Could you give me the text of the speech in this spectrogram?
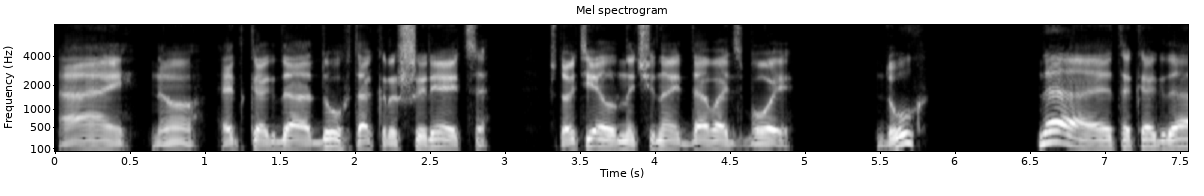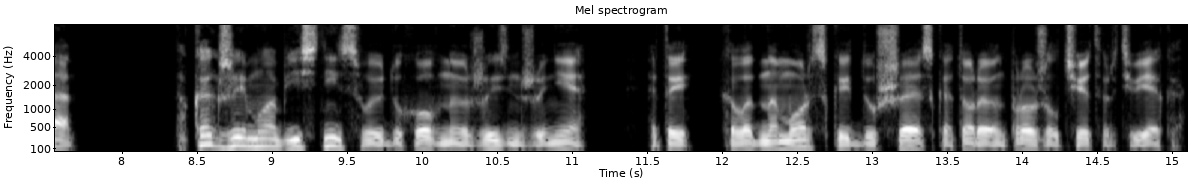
«Ай, ну, это когда дух так расширяется, что тело начинает давать сбои». «Дух?» «Да, это когда...» Но как же ему объяснить свою духовную жизнь жене, этой холодноморской душе, с которой он прожил четверть века?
